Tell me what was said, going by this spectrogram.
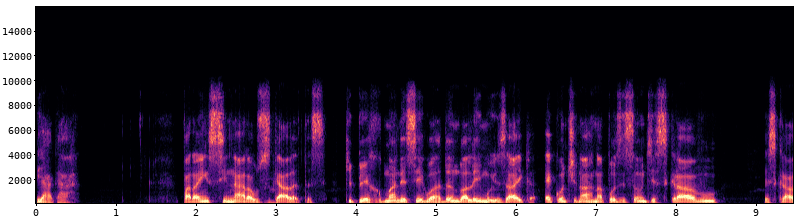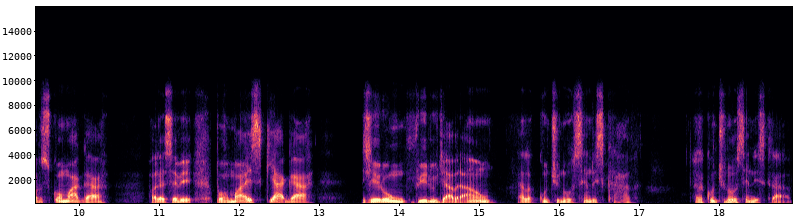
e Agar, para ensinar aos Gálatas que permanecer guardando a lei mosaica é continuar na posição de escravo, escravos como Agar. Olha, você vê, por mais que Agar gerou um filho de Abraão, ela continuou sendo escrava. Ela continuou sendo escrava.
